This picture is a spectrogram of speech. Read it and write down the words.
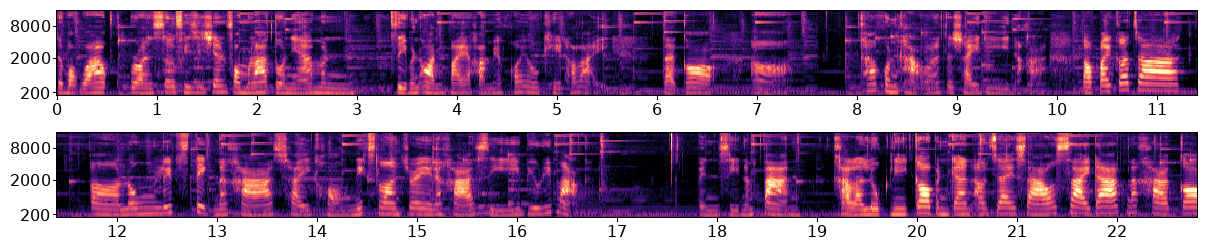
จะบอกว่า bronzer physician formula ตัวนี้มันสีมันอ่อนไปอะคะ่ะ ไม่ค่อยโอเคเท่าไหร่ แต่ก็ถ้าคนขาวน่าจะใช้ดีนะคะ ต่อไปก็จะ ลงลิปสติกนะคะ ใช้ของ NYX Lingerie นะคะ สี Beauty Mark เป็นสีน้ำตาล ค่ะและลุคนี้ก็เป็นการเอาใจสาวสายดาร์กนะคะ ก็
